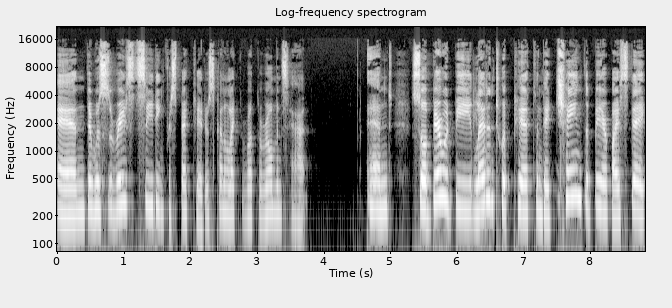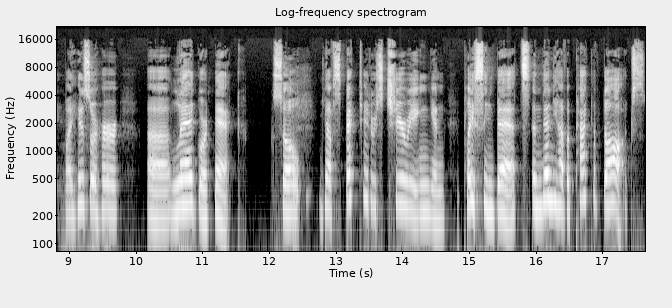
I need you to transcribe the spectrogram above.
and there was raised seating for spectators, kind of like what the Romans had. And so a bear would be led into a pit, and they chained the bear by stake by his or her uh, leg or neck. So you have spectators cheering and placing bets, and then you have a pack of dogs,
